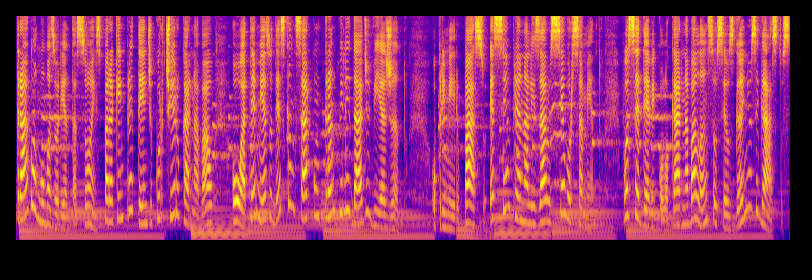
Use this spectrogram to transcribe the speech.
trago algumas orientações para quem pretende curtir o carnaval ou até mesmo descansar com tranquilidade viajando. O primeiro passo é sempre analisar o seu orçamento. Você deve colocar na balança os seus ganhos e gastos.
